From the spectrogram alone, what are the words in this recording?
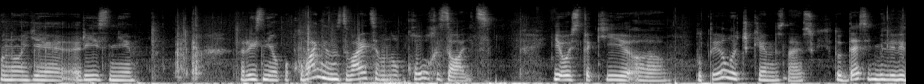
Воно є різні різні опакування, називається воно кохзальц. І ось такі е, бутилочки, не знаю, скільки тут 10 мл,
